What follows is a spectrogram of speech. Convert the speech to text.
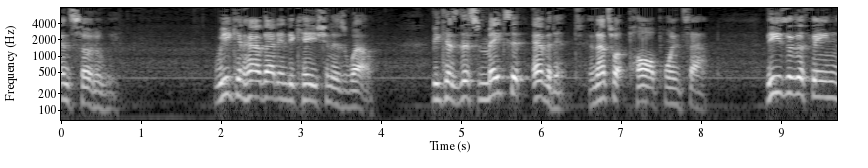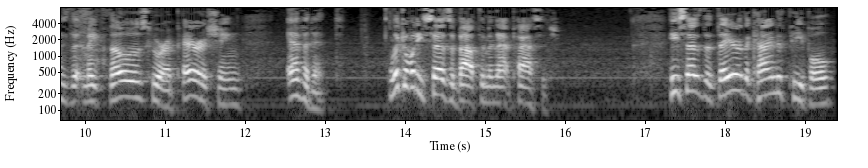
and so do we we can have that indication as well. Because this makes it evident, and that's what Paul points out. These are the things that make those who are perishing evident. Look at what he says about them in that passage. He says that they are the kind of people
